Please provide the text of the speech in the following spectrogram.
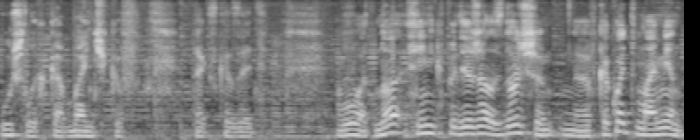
ушлых кабанчиков, так сказать. Вот. Но Финик продержалась дольше. Э, В какой-то момент,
